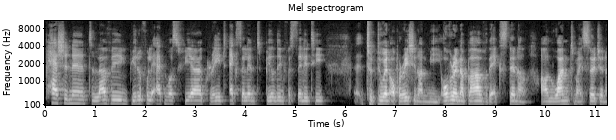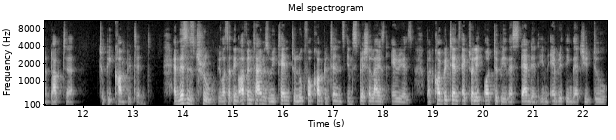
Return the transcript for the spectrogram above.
passionate loving beautiful atmosphere great excellent building facility to do an operation on me. Over and above the external i'll want my surgeon or doctor to be competent. And this is true because i think oftentimes we tend to look for competence in specialized areas but competence actually ought to be the standard in everything that you do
